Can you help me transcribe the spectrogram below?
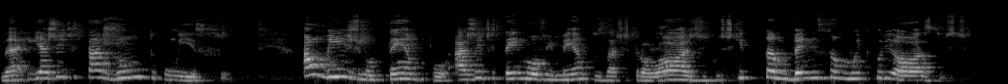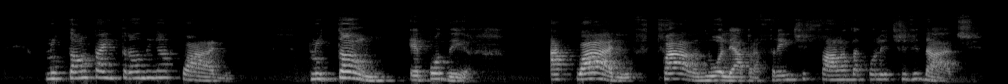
Né? E a gente está junto com isso. Ao mesmo tempo, a gente tem movimentos astrológicos que também são muito curiosos. Plutão está entrando em Aquário. Plutão é poder. Aquário fala do olhar para frente e fala da coletividade.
